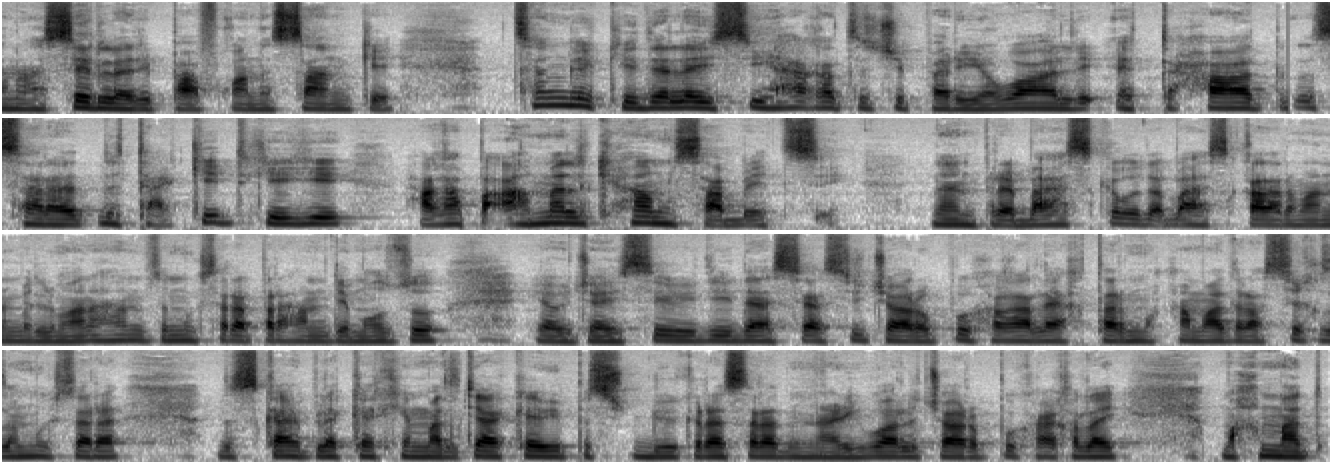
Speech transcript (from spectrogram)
عناصر لري په افغانستان کې څنګه کېدلای سي هغه څه چې پر یووالي اتحاد سره د تاکید کېږي هغه په عمل کې هم ثابت سي نن پر بحث کوو د بحث قدرمن ملمانه هم زموږ سره پر همدې موضوع یو ځای سوي دي د سیاسي چارو پوه ښاغلی اختر محمد راسخ زموږ سره د سکایپ له کرښې ملتیا کوي په سټډیو کې سره د نړیوالو چارو پوه ښاغلی محمد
